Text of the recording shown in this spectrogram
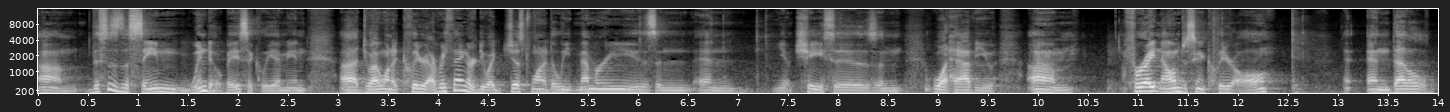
Um, this is the same window basically. I mean, uh, do I want to clear everything, or do I just want to delete memories and and you know chases and what have you. Um, for right now, I'm just going to clear all, and that'll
